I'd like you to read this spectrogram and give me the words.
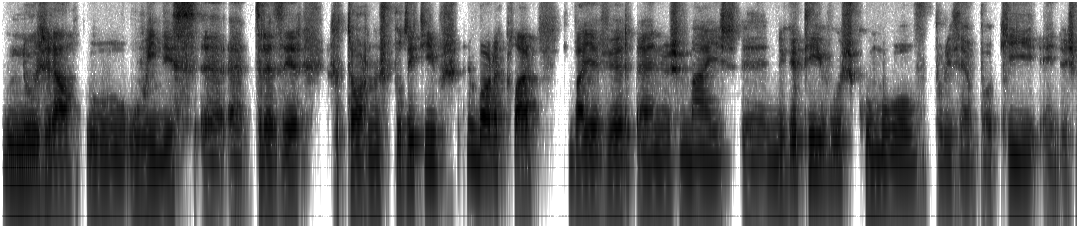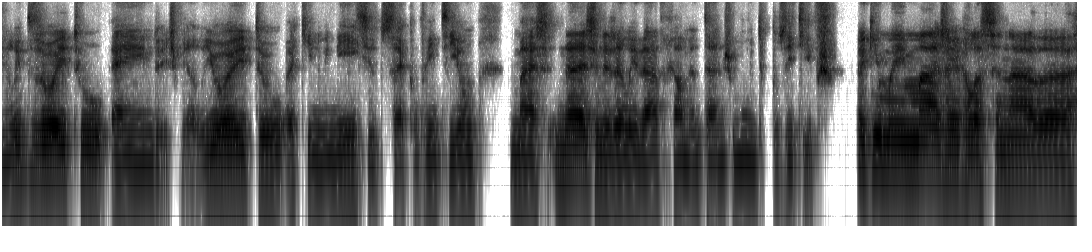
no geral, o, o índice a, a, trazer retornos positivos, embora, claro, vai haver anos mais eh, negativos, como houve, por exemplo, aqui em 2018, em 2008, aqui no início do século XXI, mas na generalidade realmente anos muito positivos. Aqui uma imagem relacionada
